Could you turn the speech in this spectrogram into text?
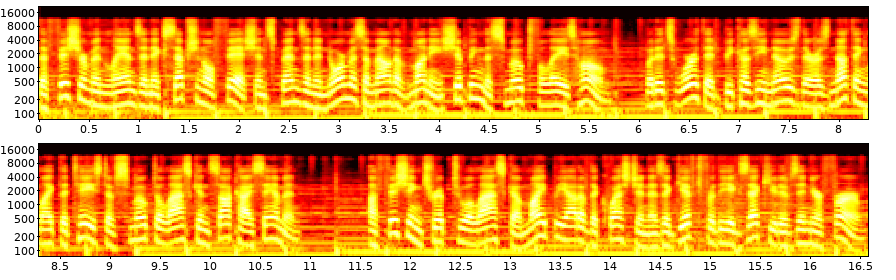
The fisherman lands an exceptional fish and spends an enormous amount of money shipping the smoked fillets home, but it's worth it because he knows there is nothing like the taste of smoked Alaskan sockeye salmon. A fishing trip to Alaska might be out of the question as a gift for the executives in your firm,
